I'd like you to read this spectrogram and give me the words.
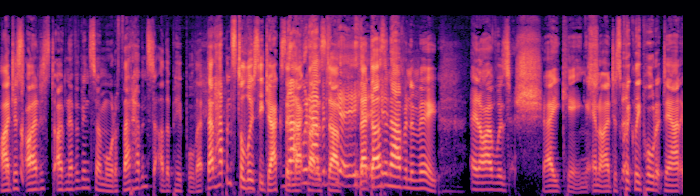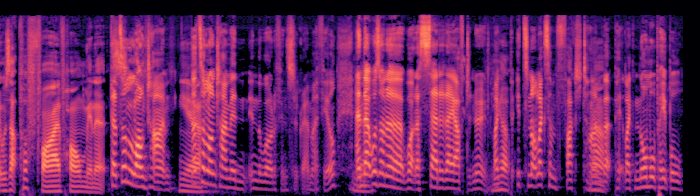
I just, I just, I've never been so mortified. That happens to other people. That that happens to Lucy Jackson. That That, would kind happen of stuff. yeah, yeah, that yeah. doesn't happen to me. And I was shaking, and I just quickly pulled it down. It was up for five whole minutes. That's a long time. Yeah. That's a long time in, in the world of Instagram, I feel. And that was on a what, a Saturday afternoon. Like Yep. it's not like some fucked time No. that pe- like normal people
